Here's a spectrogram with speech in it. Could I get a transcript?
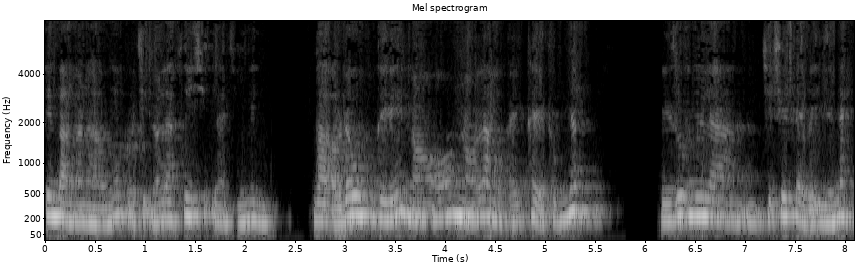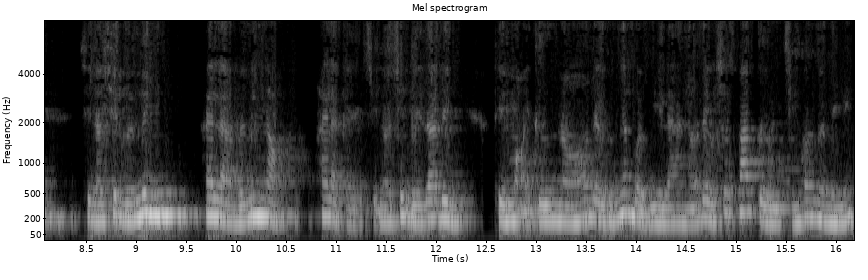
phiên bản hoàn hảo nhất của chị đó là khi chị là chính mình. Và ở đâu cũng thế nó nó là một cái thể thống nhất. Ví dụ như là chị chia sẻ với yến này chị nói chuyện với minh hay là với minh ngọc hay là cái chị nói chuyện với gia đình thì mọi thứ nó đều thống nhất bởi vì là nó đều xuất phát từ chính con người mình ấy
